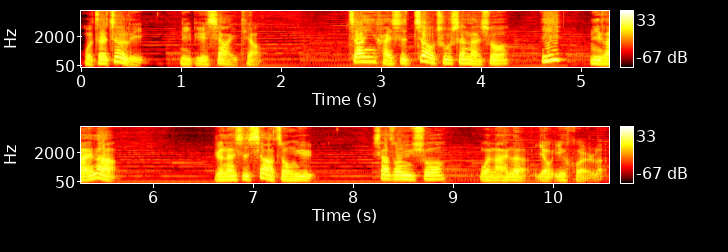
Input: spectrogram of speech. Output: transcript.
我在这里，你别吓一跳。”佳音还是叫出声来说：“咦，你来了！”原来是夏宗玉。夏宗玉说：“我来了有一会儿了。”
